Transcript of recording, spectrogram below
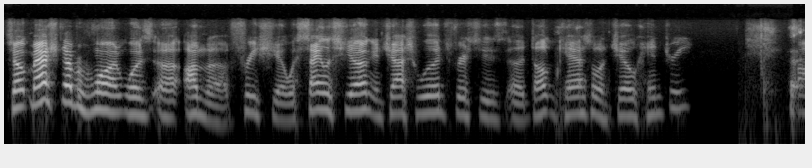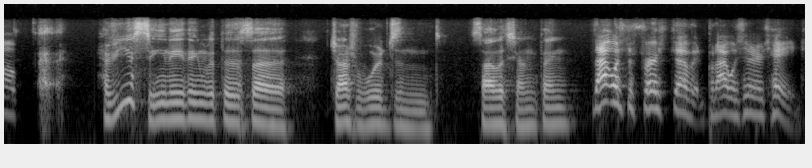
So match number one was uh, on the free show with Silas Young and Josh Woods versus uh, Dalton Castle and Joe Hendry. Um, Have you seen anything with this uh, Josh Woods and Silas Young thing? That was the first of it, but I was entertained.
